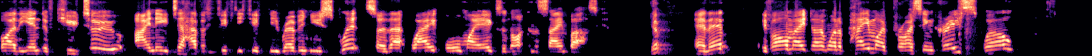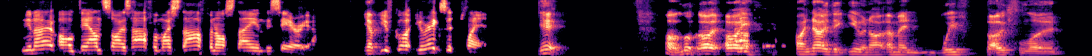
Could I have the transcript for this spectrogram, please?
by the end of Q2, I need to have a 50-50 revenue split so that way all my eggs are not in the same basket. Yep. And then if old mate don't want to pay my price increase, well, you know, I'll downsize half of my staff and I'll stay in this area. Yep. You've got your exit plan. Yeah. Oh, look, I, I I know that you and I, I mean, we've both learned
